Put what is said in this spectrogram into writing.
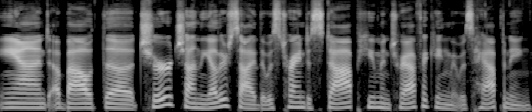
and about the church on the other side that was trying to stop human trafficking that was happening.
